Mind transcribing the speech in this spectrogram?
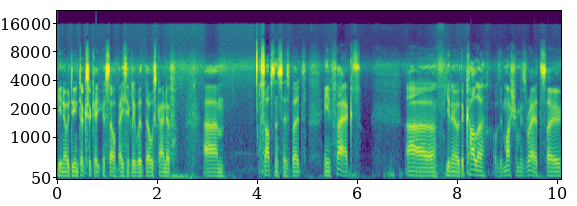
you know to intoxicate yourself basically with those kind of um, substances. But in fact, uh, you know, the color of the mushroom is red, so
